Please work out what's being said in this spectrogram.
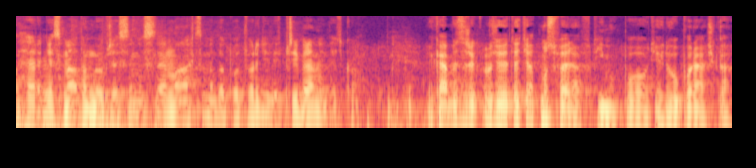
herně jsme na tom dobře si myslím a chceme to potvrdit i v příbrami teďko. Jaká bys řekl, že je teď atmosféra v týmu po těch dvou porážkách?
